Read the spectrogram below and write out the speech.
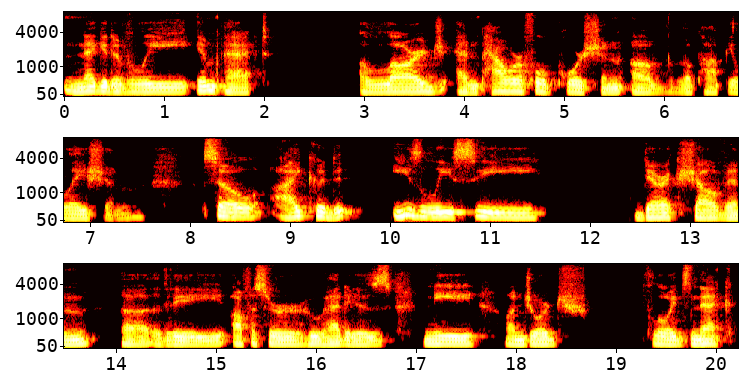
negatively impact a large and powerful portion of the population. So I could easily see Derek Chauvin, uh, the officer who had his knee on George Floyd's neck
